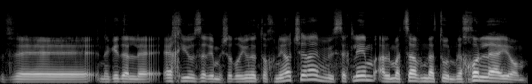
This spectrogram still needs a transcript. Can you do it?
ונגיד על איך יוזרים משדרגים את התוכניות שלהם, ומסתכלים על מצב נתון, נכון להיום.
